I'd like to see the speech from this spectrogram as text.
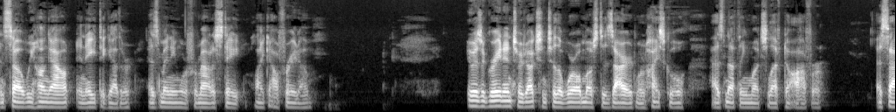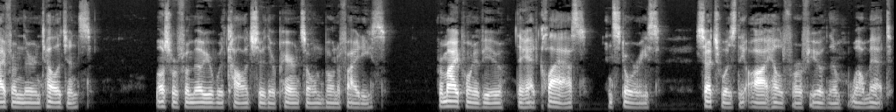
And so we hung out and ate together, as many were from out of state, like Alfredo. It was a great introduction to the world most desired when high school has nothing much left to offer. Aside from their intelligence, most were familiar with college through their parents' own bona fides. From my point of view, they had class and stories. Such was the awe I held for a few of them, well met,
